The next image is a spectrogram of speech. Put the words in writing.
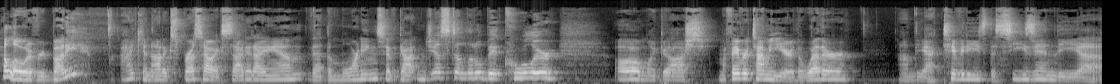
Hello, everybody. I cannot express how excited I am that the mornings have gotten just a little bit cooler. Oh my gosh, my favorite time of year the weather, um, the activities, the season, the uh,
